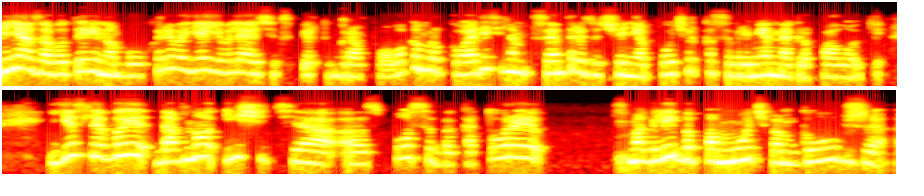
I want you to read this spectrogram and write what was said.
Меня зовут Ирина Бухарева, я являюсь экспертом-графологом, руководителем Центра изучения почерка современной графологии. Если вы давно ищете э, способы, которые смогли бы помочь вам глубже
